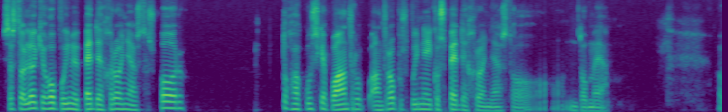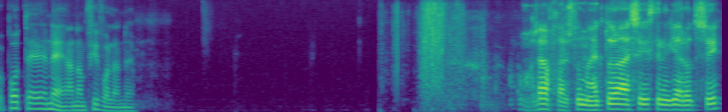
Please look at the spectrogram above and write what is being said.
σας το λέω και εγώ που είμαι πέντε χρόνια στο σπορ, το έχω ακούσει και από ανθρώπους που είναι 25 χρόνια στο τομέα. Οπότε, ναι, αναμφίβολα, ναι. Ωραία, ευχαριστούμε. Έκτορα, εσύ στην ίδια ερώτηση.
